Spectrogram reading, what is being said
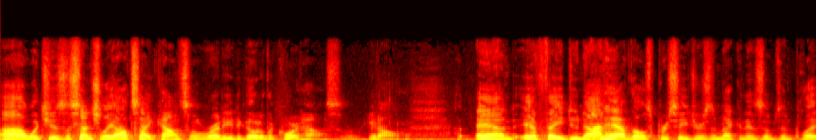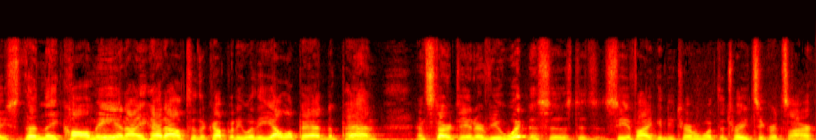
uh, which is essentially outside counsel, ready to go to the courthouse. You know, and if they do not have those procedures and mechanisms in place, then they call me, and I head out to the company with a yellow pad and a pen and start to interview witnesses to see if I can determine what the trade secrets are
